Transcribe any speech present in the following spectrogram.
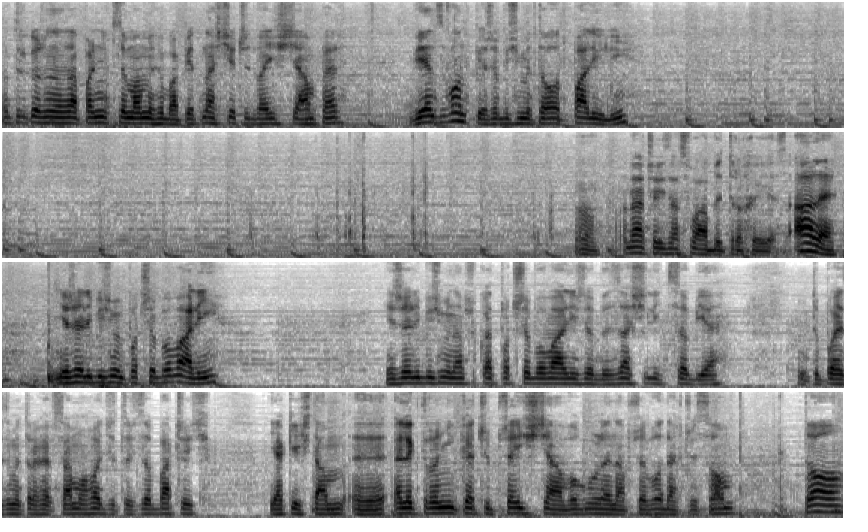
No tylko, że na zapalniczce mamy chyba 15 czy 20 amper. Więc wątpię, żebyśmy to odpalili. O, raczej za słaby trochę jest, ale jeżeli byśmy potrzebowali, jeżeli byśmy na przykład potrzebowali, żeby zasilić sobie, no tu powiedzmy trochę w samochodzie coś zobaczyć, jakieś tam y, elektronikę czy przejścia w ogóle na przewodach czy są, to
